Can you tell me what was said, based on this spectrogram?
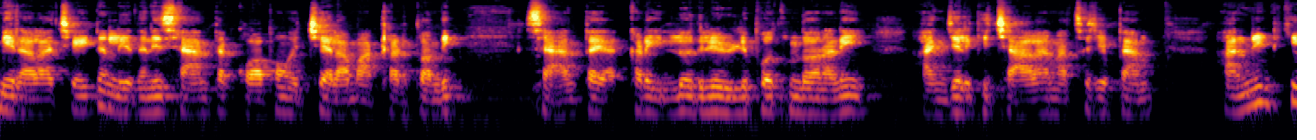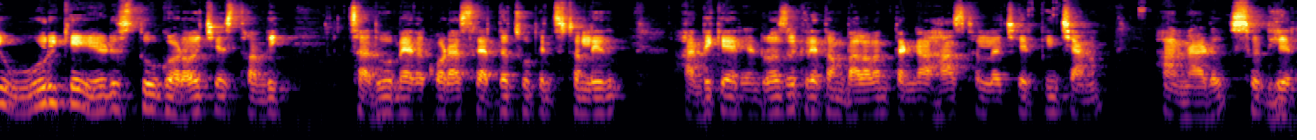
మీరు అలా చేయటం లేదని శాంత కోపం వచ్చేలా మాట్లాడుతోంది. శాంత ఎక్కడ ఇల్లు వదిలి వెళ్ళిపోతుందోనని అంజలికి చాలా నచ్చ చెప్పాను. అన్నింటికీ ఊరికే ఏడుస్తూ గొడవ చేస్తోంది. చదువు మీద కూడా శ్రద్ధ చూపించడం లేదు. అందుకే రెండు రోజుల క్రితం బలవంతంగా హాస్టల్లో చేర్పించాను అన్నాడు సుధీర్.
